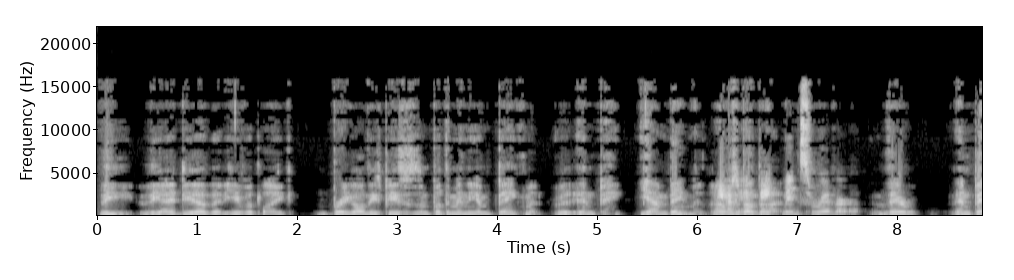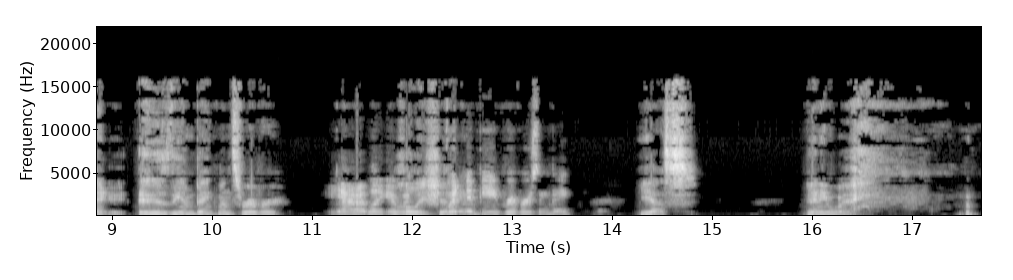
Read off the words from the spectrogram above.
the the idea that he would like break all these pieces and put them in the embankment in yeah embankment. I was about Embankments River. there embank it is the embankments river. Yeah, like it would, Holy shit. Wouldn't it be rivers and bank? Yes. Anyway,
